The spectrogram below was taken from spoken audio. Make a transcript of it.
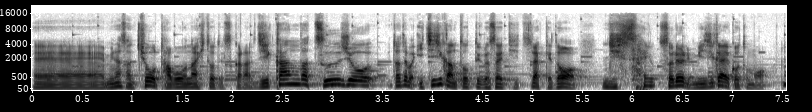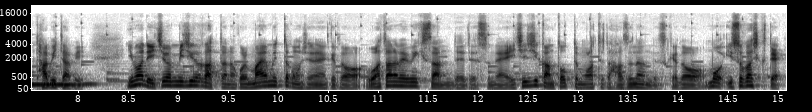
えー皆さん超多忙な人ですから時間が通常例えば1時間取ってくださいって言ってたけど実際それより短いこともたびたび。うん。今まで一番短かったのはこれ前も言ったかもしれないけど渡辺美樹さんでですね1時間取ってもらってたはずなんですけどもう忙しくて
